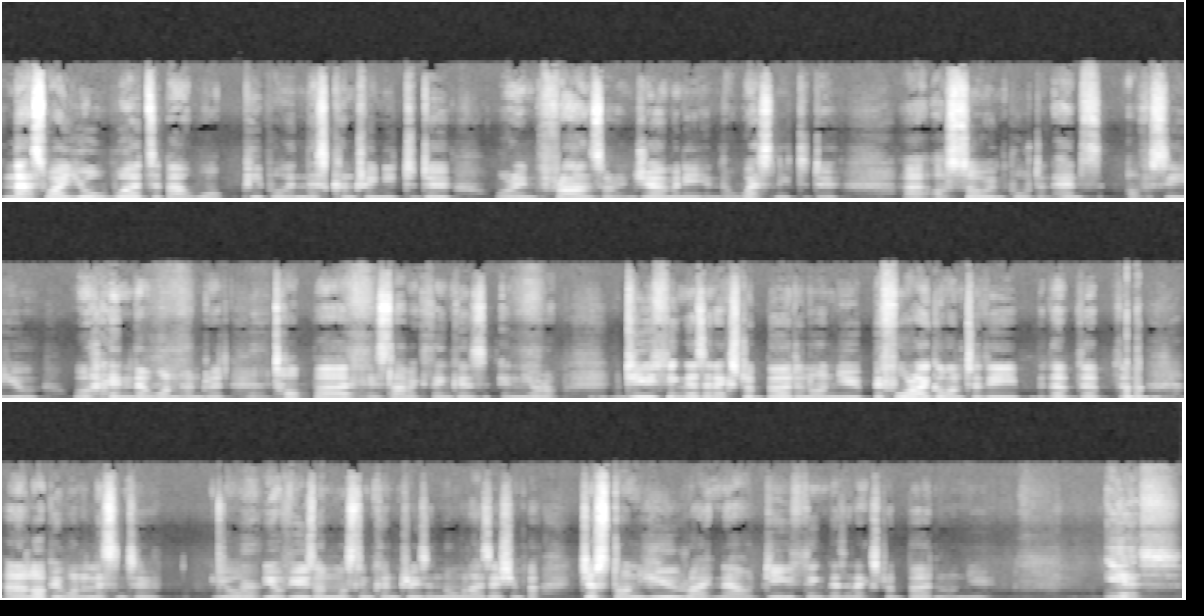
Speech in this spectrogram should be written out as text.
And that's why your words about what people in this country need to do or in france or in germany in the west need to do uh, are so important. Hence obviously you were in the 100 top uh, islamic thinkers in europe. Do you think there's an extra burden on you? Before i go on to the the, the, the and a lot of people want to listen to your Yeah. your views on Muslim countries and normalization, but just on you right now, do you think there's an extra burden on you? Yes.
